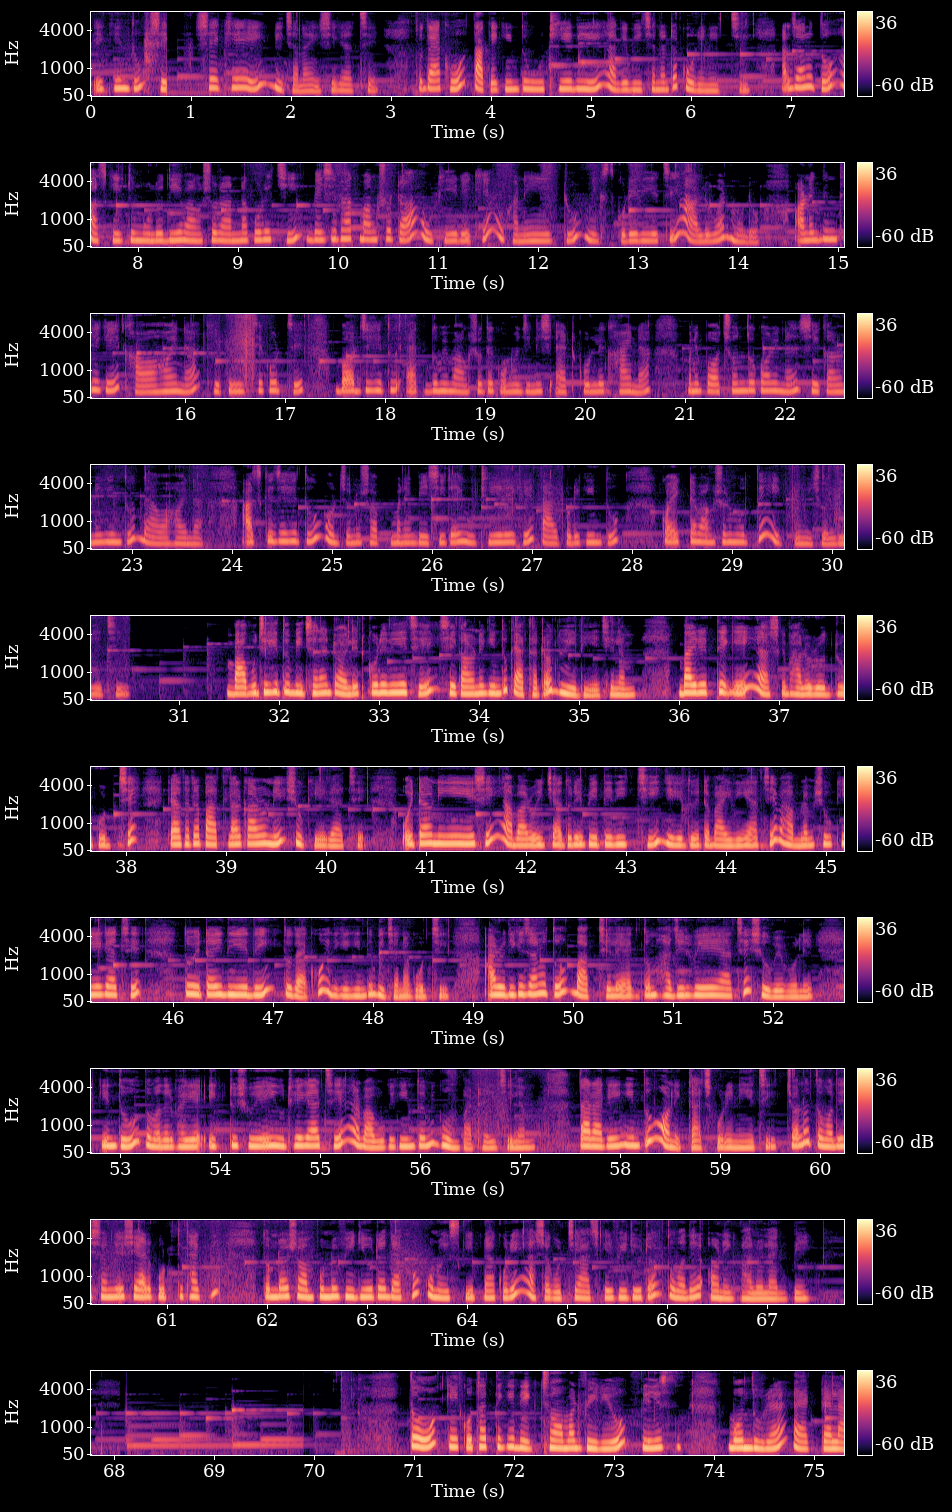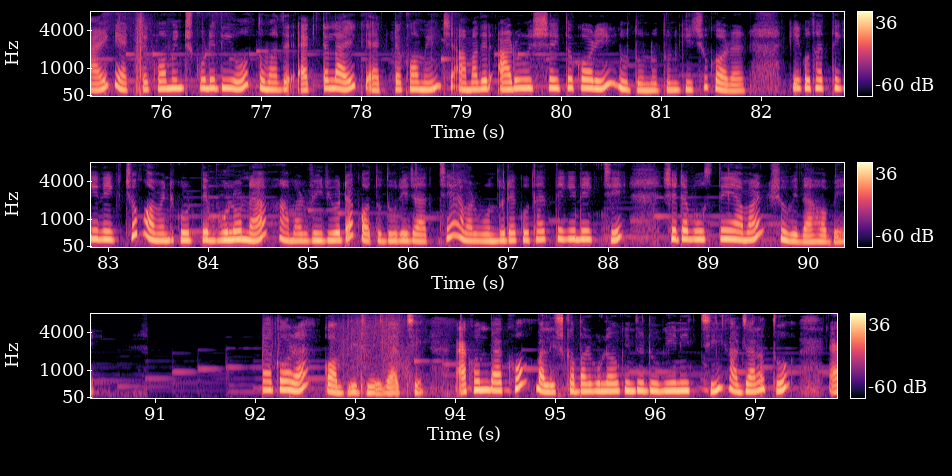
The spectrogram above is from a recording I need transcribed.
এ কিন্তু সে সে খেয়েই বিছানায় এসে গেছে। তো দেখো, তাকে কিন্তু উঠিয়ে দিয়ে আগে বিছানাটা করে নিচ্ছি। আর জানো তো, আজকে একটু মূলো দিয়ে মাংস রান্না করেছি। বেশিরভাগ মাংসটা উঠিয়ে রেখে ওখানে একটু মিক্স করে দিয়েছি আলু আর মূলো। অনেক দিন থেকে খাওয়া হয় না, খেতে ইচ্ছে করছে। বর যেহেতু একদমই মাংসতে কোনো জিনিস অ্যাড করলে খায় না মানে পছন্দ করে না, সে কারণে কিন্তু দেওয়া হয় না। আজকে যেহেতু ওর জন্য সব মানে বেশিটাই উঠিয়ে রেখে তারপরে কিন্তু কয়েকটা মাংসের মধ্যে একটু মিচল দিয়েছি। বাবু যেহেতু বিছানায় টয়লেট করে দিয়েছে, সে কারণে কিন্তু ক্যাথাটাও ধুয়ে দিয়েছিলাম। বাইরের থেকেই আজকে ভালো রোদ্রু করছে, ক্যাথাটা পাতলার কারণে শুকিয়ে গেছে ওইটাও নিয়ে এসে আবার ওই চাদরে পেতে দিচ্ছি, যেহেতু এটা বাইরে আছে, ভাবলাম শুকিয়ে গেছে, তো এটাই দিয়ে দিই। তো দেখো, এদিকে কিন্তু বিছানা করছি। আর ওইদিকে জানো তো, বাপ ছেলে একদম হাজির হয়ে আছে শুবে বলে। কিন্তু তোমাদের ভাইয়া একটু শুয়েই উঠে গেছে, আর বাবুকে কিন্তু আমি ঘুম পাঠাইছিলাম। তার আগেই কিন্তু অনেক কাজ করে নিয়েছি। চলো তোমাদের সঙ্গে শেয়ার করতে থাকি। তোমরাও সম্পূর্ণ ভিডিওটা দেখো, কোনো স্কিপ না করে। আশা করছি আজকের ভিডিওটা তোমাদের অনেক ভালো লাগবে। তো কে কোথার থেকে দেখছ আমার ভিডিও প্লিজ বন্ধুরা একটা লাইক একটা কমেন্ট করে দিও। তোমাদের একটা লাইক একটা কমেন্ট আমাদের আরও উৎসাহিত করে নতুন নতুন কিছু করার। কে কোথার থেকে দেখছ কমেন্ট করতে ভুলো না। আমার ভিডিওটা কত দূরে যাচ্ছে, আমার বন্ধুরা কোথার থেকে দেখছে সেটা বুঝতে আমার সুবিধা হবে। করা কমপ্লিট হয়ে গেছে। এখন দেখো, বালিশ কভারগুলোও কিন্তু ডুবিয়ে নিচ্ছি। আর জানো তো,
